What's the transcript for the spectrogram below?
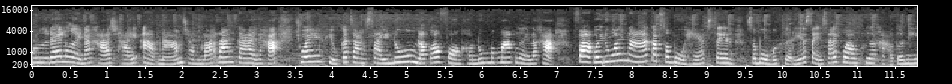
มือได้เลยนะคะ ใช้อาบน้ำชำระร่างกายนะคะ ช่วยให้ผิวกระจ่างใสนุ่ม แล้วก็ฟองเขานุ่มมากๆเลยละค่ะ ฝากไว้ด้วยนะกับสบู่แฮปเซนสบู่มะเขือเทศใส่ไส้กวาวเครือขาวตัวนี้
